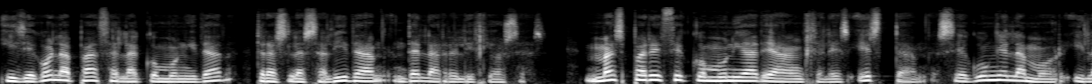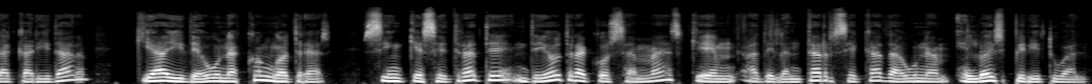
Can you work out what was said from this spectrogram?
y llegó la paz a la comunidad tras la salida de las religiosas. Más parece comunidad de ángeles esta, según el amor y la caridad que hay de unas con otras, sin que se trate de otra cosa más que adelantarse cada una en lo espiritual.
